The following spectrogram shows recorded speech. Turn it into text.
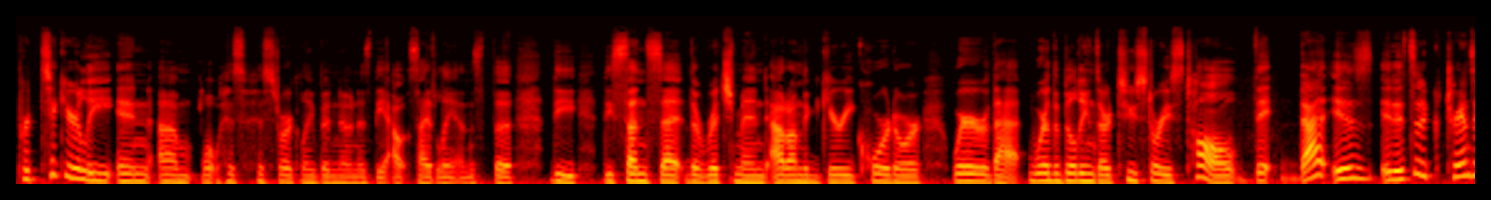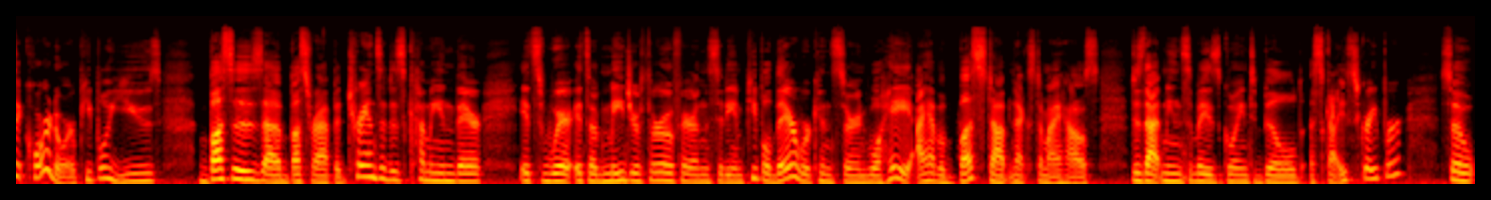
particularly in um, what has historically been known as the outside lands, the the the Sunset, the Richmond, out on the Geary corridor, where that where the buildings are two stories tall. That that is it's a transit corridor. People use buses. Uh, bus rapid transit is coming there. It's where it's a major thoroughfare in the city, and people there were concerned. Well, hey, I have a bus stop next to my house. Does that mean somebody's going to build a skyscraper? So,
